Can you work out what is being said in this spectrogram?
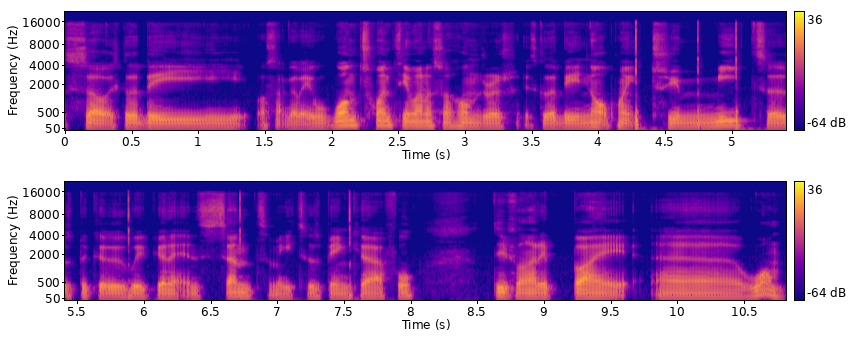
so it's going to be, what's that going to be? 120 minus 100 It's going to be 0.2 meters because we've got it in centimeters, being careful, divided by uh, 1.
